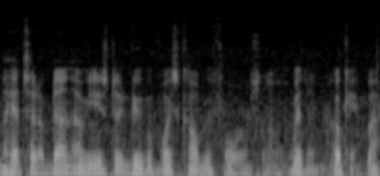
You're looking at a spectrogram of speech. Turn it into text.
The headset I've done, I've used a Google Voice call before, so with it. Okay, bye.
